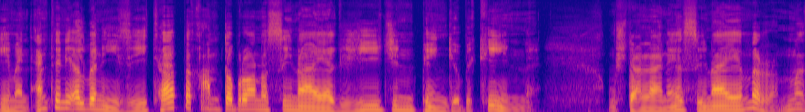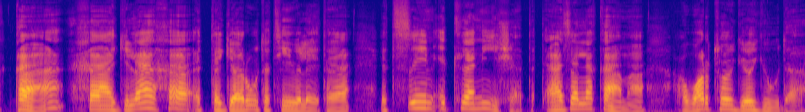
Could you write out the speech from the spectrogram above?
إيمن أنتوني ألبانيزي تابق عم طبران الصيناية جي جين بينجو بكين. مشتعلانة صيناية مرن قا خا جلاخا التجاروت تيوليتا تصين إتلانيشة ازل قامة عورتو جو يودا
